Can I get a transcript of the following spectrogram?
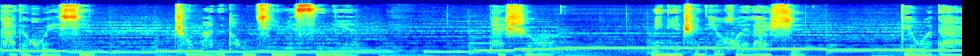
他的回信。充满了同情与思念。他说：“明年春天回来时，给我带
